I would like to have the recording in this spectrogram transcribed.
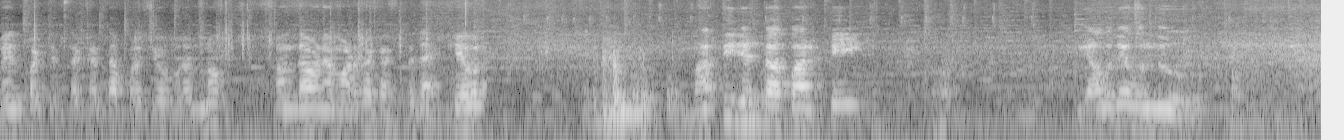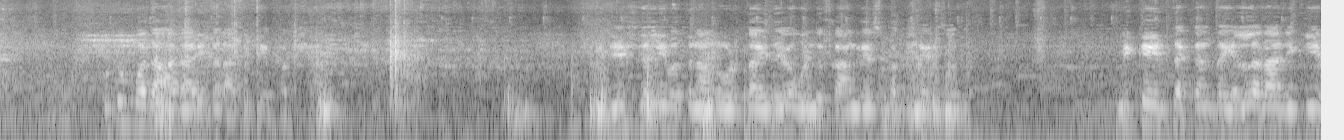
ಮೇಲ್ಪಟ್ಟಿರ್ತಕ್ಕಂಥ ಪ್ರತಿಯೊಬ್ಬರನ್ನು ನೋಂದಾವಣೆ ಮಾಡಬೇಕಾಗ್ತದೆ. ಕೇವಲ ಭಾರತೀಯ ಜನತಾ ಪಾರ್ಟಿ ಯಾವುದೇ ಒಂದು ಕುಟುಂಬದ ಆಧಾರಿತ ರಾಜಕೀಯ ಪಕ್ಷ. ದೇಶದಲ್ಲಿ ಇವತ್ತು ನಾವು ನೋಡ್ತಾ ಇದ್ದೇವೆ ಒಂದು ಕಾಂಗ್ರೆಸ್ ಪಕ್ಷ ಇರ್ಬೋದು. ಮಿಕ್ಕ ಇರ್ತಕ್ಕಂಥ ಎಲ್ಲ ರಾಜಕೀಯ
